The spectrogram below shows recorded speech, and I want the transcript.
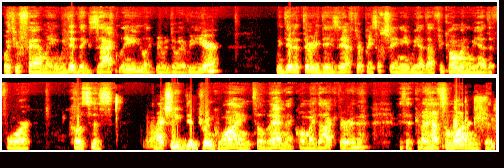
with your family. And we did exactly like we would do every year. We did it 30 days after Pesach Sheni. We had the Afikoman, we had the four kosas. I actually didn't drink wine till then. I called my doctor and I said, "Could I have some wine?" Said,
